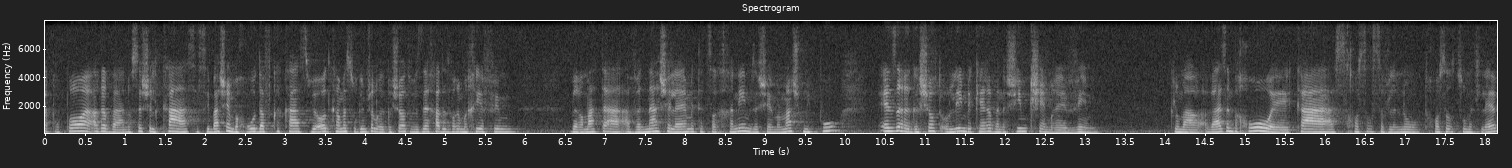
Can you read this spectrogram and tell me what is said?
אפרופו, אגב, הנושא של כעס, הסיבה שהם בחרו דווקא כעס ועוד כמה סוגים של רגשות, וזה אחד הדברים הכי יפים ברמת ההבנה שלהם את הצרכנים, זה שהם ממש מיפו איזה רגשות עולים בקרב אנשים כשהם רעבים. כלומר, ואז הם בחרו כעס, חוסר סבלנות, חוסר תשומת לב.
